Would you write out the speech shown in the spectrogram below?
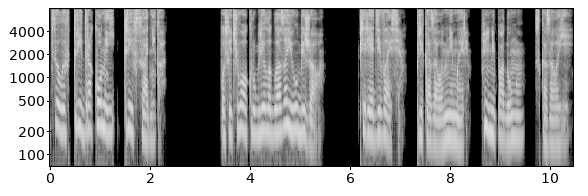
Целых три дракона и три всадника». После чего округлила глаза и убежала. «Переодевайся», — приказала мне Мэри. «И не подумаю», — сказала ей.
